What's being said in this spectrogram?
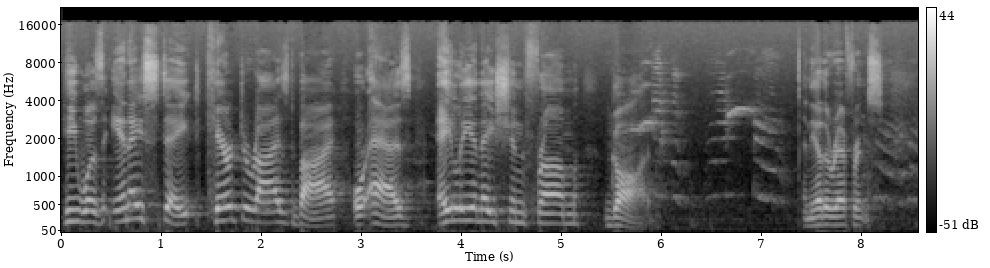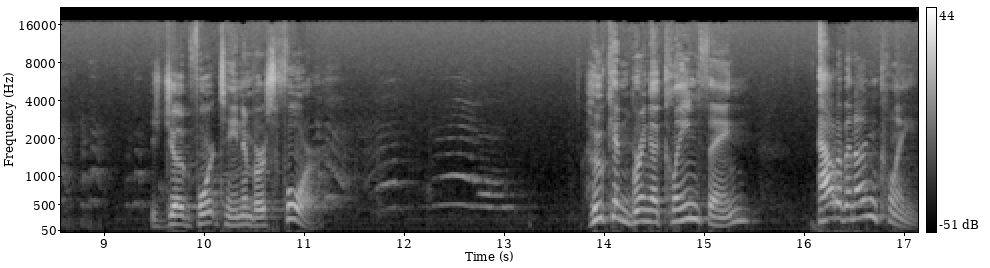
he was in a state characterized by or as alienation from God. And the other reference is Job 14 and verse 4. Who can bring a clean thing out of an unclean?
